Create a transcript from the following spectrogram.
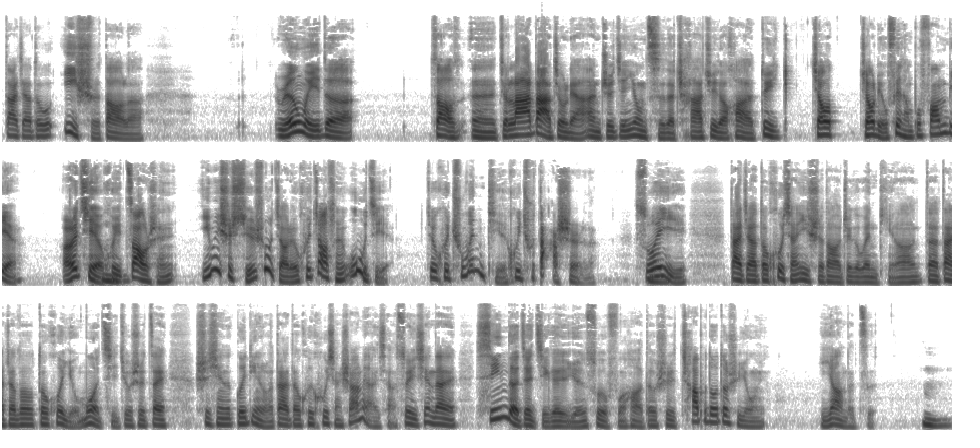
大家都意识到了人为的。造嗯，就拉大就两岸之间用词的差距的话，对交交流非常不方便，而且会造成，因为是学术交流，会造成误解，就会出问题，会出大事的。所以大家都互相意识到这个问题啊，大大家都都会有默契，就是在事先的规定的时候，大家都会互相商量一下。所以现在新的这几个元素符号都是差不多都是用一样的字，嗯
